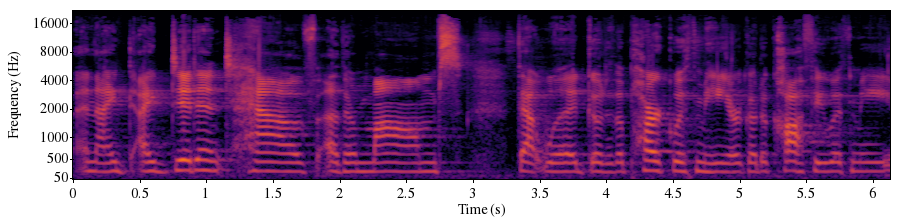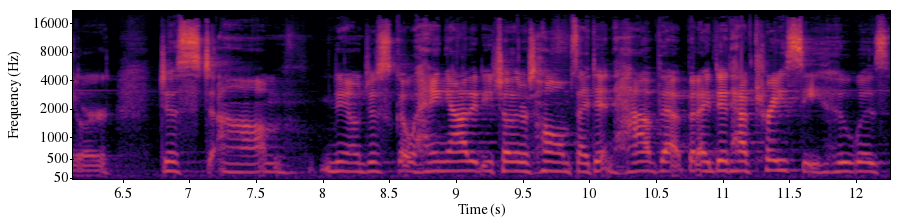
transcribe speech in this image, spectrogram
and I I didn't have other moms that would go to the park with me or go to coffee with me or just um, you know just go hang out at each other's homes. I didn't have that but i did have tracy who was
